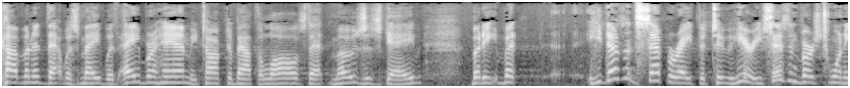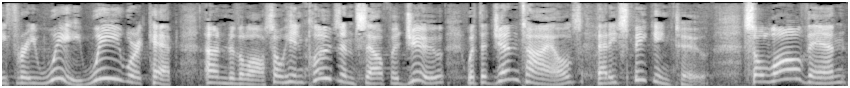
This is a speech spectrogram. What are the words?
covenant that was made with Abraham. He talked about the laws that Moses gave. But he, but he doesn't separate the two here. He says in verse 23, we, we were kept under the law. So he includes himself, a Jew, with the Gentiles that he's speaking to. So law then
